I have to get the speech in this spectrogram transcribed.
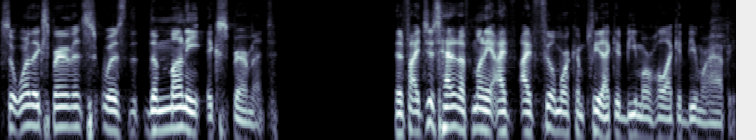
So, one of the experiments was the, the money experiment. That if I just had enough money, I'd, I'd, feel more complete. I could be more whole. I could be more happy.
